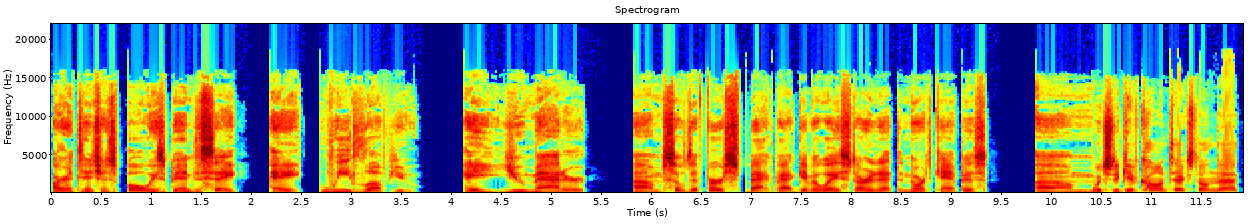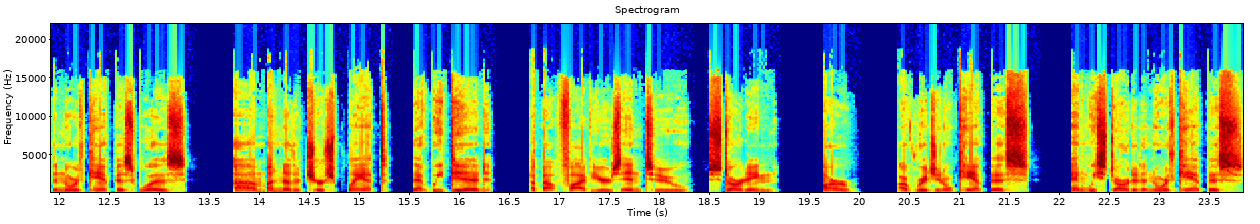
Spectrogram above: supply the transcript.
Our intention's always been to say, Hey, we love you. Hey, you matter. Um, so the first backpack giveaway started at the North Campus. Um, Which, to give context on that, the North Campus was um, another church plant that we did about five years into starting our original campus. And we started a North Campus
